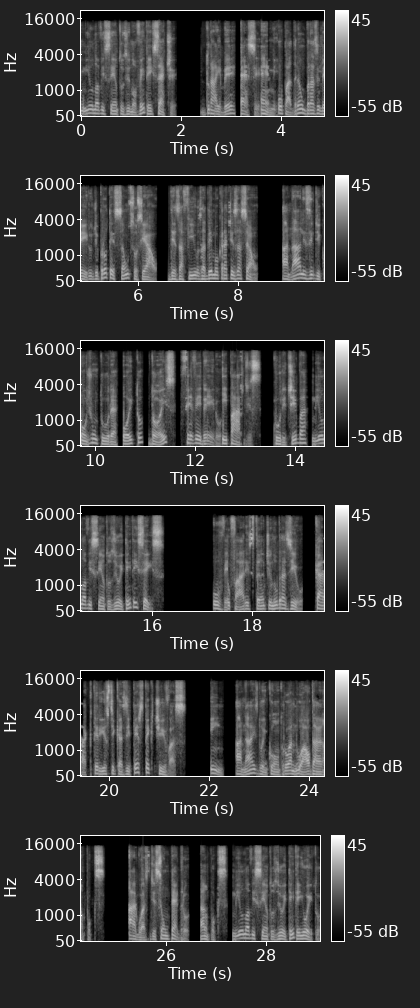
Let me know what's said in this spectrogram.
1997. DRAE-B, SM O Padrão Brasileiro de Proteção Social. Desafios à Democratização. Análise de Conjuntura, 8, 2, Fevereiro e Partes. Curitiba, 1986. O Velfar Estante no Brasil. Características e perspectivas. In. Anais do Encontro Anual da Ampux. Águas de São Pedro. Ampux, 1988.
